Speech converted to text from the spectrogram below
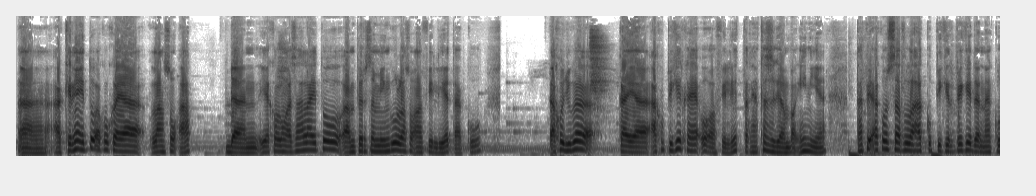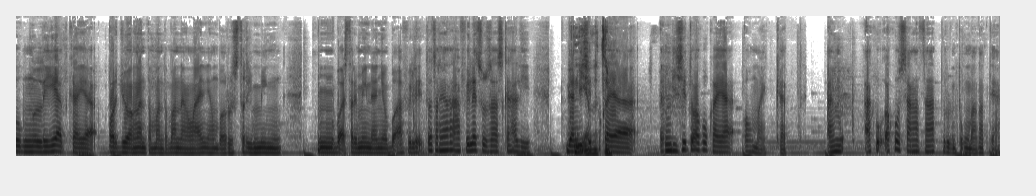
Nah, akhirnya itu aku kayak langsung up dan ya kalau nggak salah itu hampir seminggu langsung affiliate aku. Aku juga kayak aku pikir kayak oh affiliate ternyata segampang ini ya. Tapi aku setelah aku pikir-pikir dan aku ngelihat kayak perjuangan teman-teman yang lain yang baru streaming, nyoba streaming dan nyoba affiliate itu ternyata affiliate susah sekali. Dan di Iya, situ betul. kayak dan di situ aku kayak oh my god. I'm- aku aku sangat-sangat beruntung banget ya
